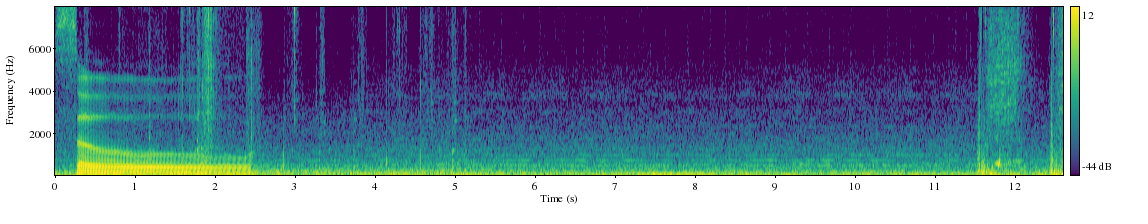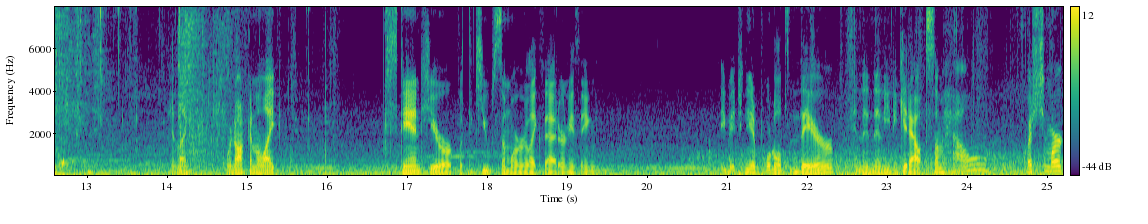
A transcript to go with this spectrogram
So... And like, we're not gonna like... stand here or put the cube somewhere like that or anything. Maybe I just need a portal up there, and then I need to get out somehow? Question mark?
